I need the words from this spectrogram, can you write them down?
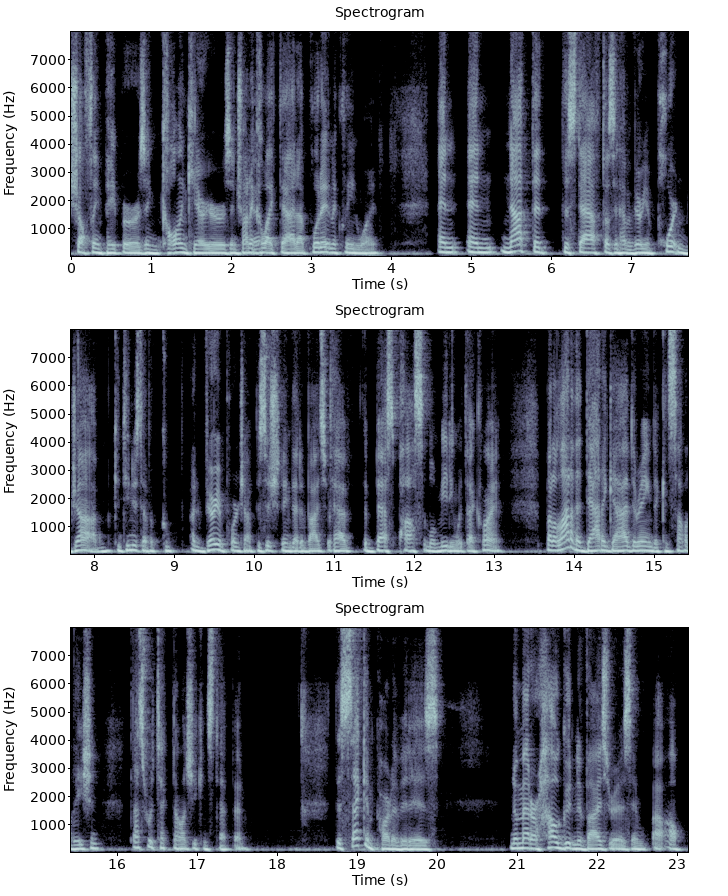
shuffling papers and calling carriers and trying to Yeah. collect data, put it in a clean way. And and not that the staff doesn't have a very important job, continues to have a, a very important job positioning that advisor to have the best possible meeting with that client. But a lot of the data gathering, the consolidation, that's where technology can step in. The second part of it is no matter how good an advisor is, and I'll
